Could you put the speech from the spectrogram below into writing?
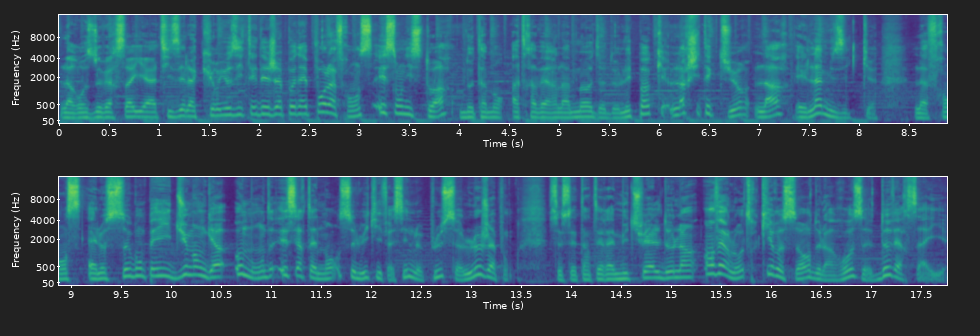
La Rose de Versailles a attisé la curiosité des Japonais pour la France et son histoire, notamment à travers la mode de l'époque, l'architecture, l'art et la musique. La France est le second pays du manga au monde et certainement celui qui fascine le plus le Japon. C'est cet intérêt mutuel de l'un envers l'autre qui ressort de la Rose de Versailles.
